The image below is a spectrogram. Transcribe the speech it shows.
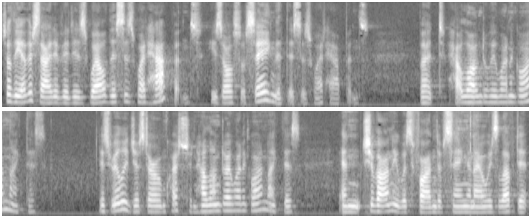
So the other side of it is, well, this is what happens. He's also saying that this is what happens. But how long do we want to go on like this? It's really just our own question. How long do I want to go on like this? And Shivani was fond of saying, and I always loved it.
